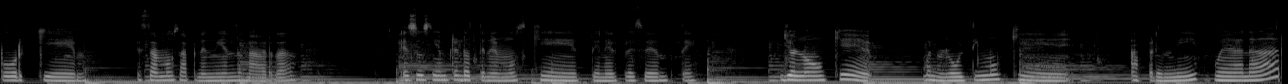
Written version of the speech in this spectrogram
porque estamos aprendiendo la verdad. Eso siempre lo tenemos que tener presente. Yo lo que, bueno, lo último que aprendí fue a nadar.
